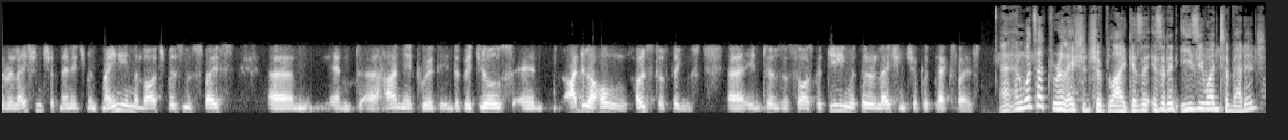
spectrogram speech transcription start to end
relationship management, mainly in the large business space um, and uh, high net worth individuals, and I do a whole host of things uh, in terms of SARS, but dealing with the relationship with taxpayers. And, and what's that relationship like? Is it is it an easy one to manage?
